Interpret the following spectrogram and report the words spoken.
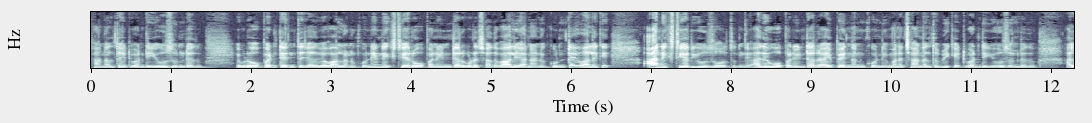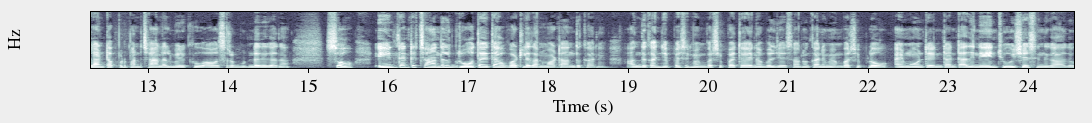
ఛానల్తో ఎటువంటి యూజ్ ఉండదు. ఇప్పుడు ఓపెన్ టెన్త్ చదివే వాళ్ళు అనుకోండి నెక్స్ట్ ఇయర్ ఓపెన్ ఇంటర్ కూడా చదవాలి అని అనుకుంటే వాళ్ళకి ఆ నెక్స్ట్ ఇయర్ యూజ్ అవుతుంది. అదే ఓపెన్ ఇంటర్ అయిపోయింది అనుకోండి మన ఛానల్తో మీకు ఎటువంటి యూజ్ ఉండదు. అలాంటప్పుడు మన ఛానల్ మీకు అవసరం ఉండదు కదా. సో ఏంటంటే ఛానల్ గ్రోత్ అయితే అవ్వట్లేదు అనమాట అందుకని. అందుకని చెప్పేసి మెంబర్షిప్ అయితే ఎనేబుల్ చేశాను. కానీ మెంబర్షిప్లో అమౌంట్ ఏంటంటే అది నేను చూస్ చేసింది కాదు.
